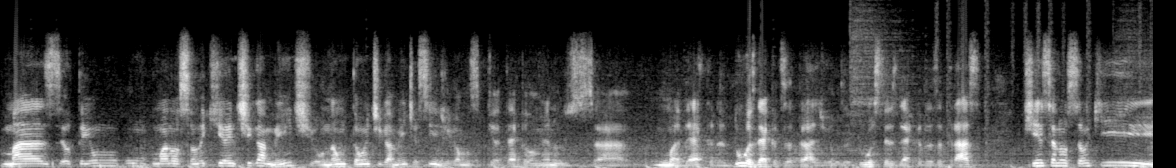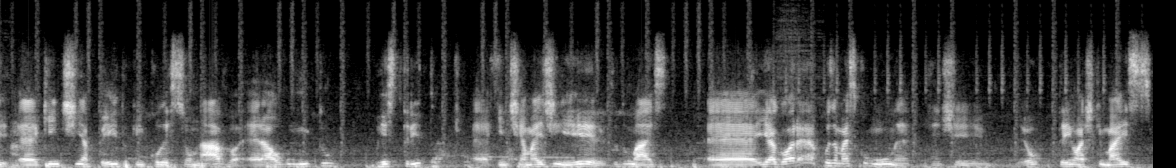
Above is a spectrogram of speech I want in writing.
mas eu tenho um, um, uma noção de que antigamente, ou não tão antigamente assim, digamos que até pelo menos uh, uma década, duas décadas atrás, digamos, duas, três décadas atrás, tinha essa noção que é, quem tinha peito, quem colecionava, era algo muito restrito, é, quem tinha mais dinheiro e tudo mais. É, e agora é a coisa mais comum, né? A gente, eu tenho acho que mais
